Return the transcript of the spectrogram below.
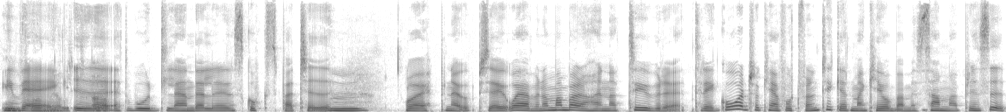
iväg i ja. ett woodland eller en skogsparti. Mm. Och öppna upp sig. Och även om man bara har en naturträdgård så kan jag fortfarande tycka att man kan jobba med samma princip.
